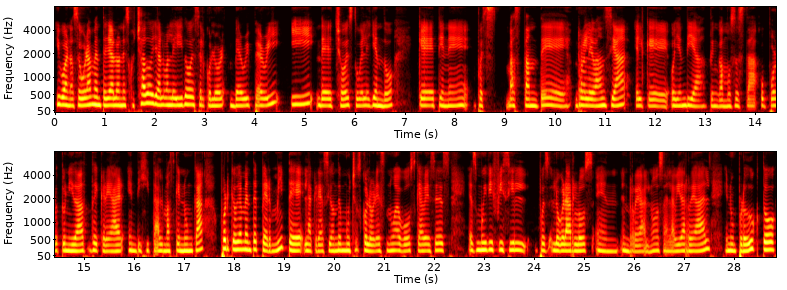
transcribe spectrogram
Y bueno, seguramente ya lo han escuchado, ya lo han leído, es el color Berry Perry y de hecho estuve leyendo que tiene pues bastante relevancia el que hoy en día tengamos esta oportunidad de crear en digital más que nunca, porque obviamente permite la creación de muchos colores nuevos que a veces es muy difícil pues lograrlos en, en, real, ¿no? O sea, en la vida real, en un producto,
